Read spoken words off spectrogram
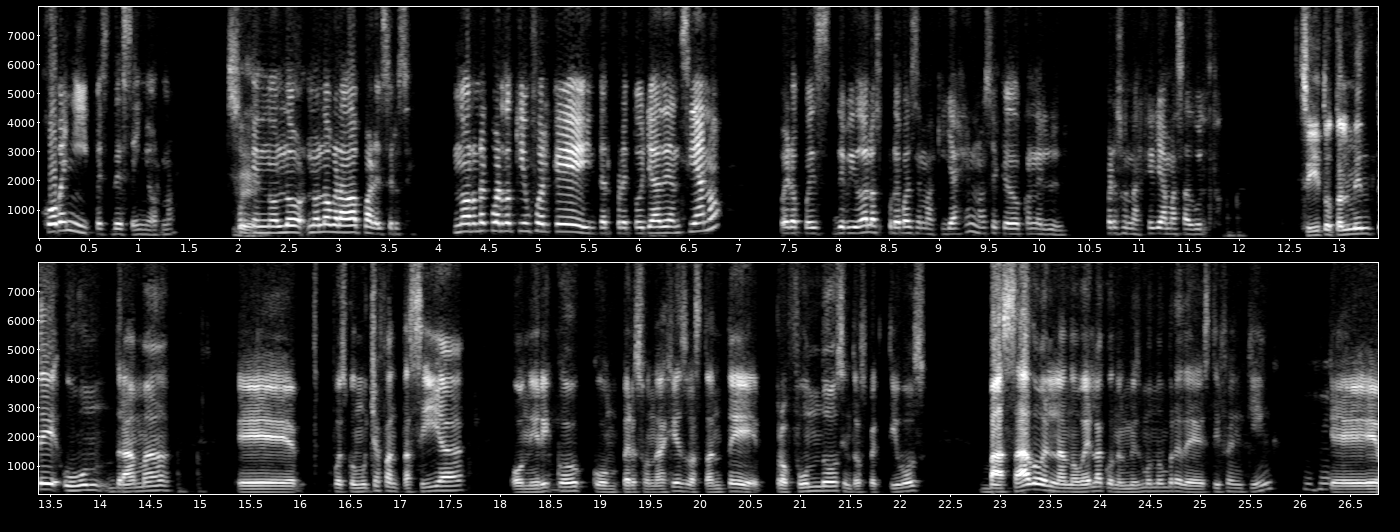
joven y pues de señor, ¿no? Porque no, lo, no lograba parecerse. No recuerdo quién fue el que interpretó ya de anciano, pero pues debido a las pruebas de maquillaje no se quedó con el personaje ya más adulto. Sí, totalmente un drama, eh, pues con mucha fantasía, onírico con personajes bastante profundos, introspectivos, basado en la novela con el mismo nombre de Stephen King. que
